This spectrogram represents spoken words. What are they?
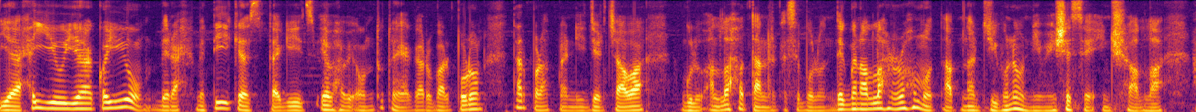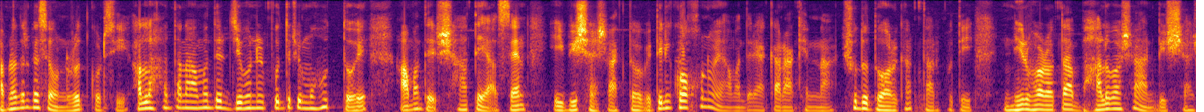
ইয়া হাইয়ু ইয়া কয়ুম বেরাহমেতি ক্যাস্তাগিজ এভাবে অন্তত এগারো বার পড়ুন। তারপর আপনার নিজের চাওয়া। গুলো আল্লাহ তালার কাছে বলুন। দেখবেন আল্লাহর রহমত আপনার জীবনেও নেমে এসেছে, ইনশাআল্লাহ। আপনাদের কাছে অনুরোধ করছি, আল্লাহ তালা আমাদের জীবনের প্রতিটি মুহূর্তে আমাদের সাথে আছেন, এই বিশ্বাস রাখতে হবে। তিনি কখনোই আমাদের একা রাখেন না। শুধু দরকার তার প্রতি নির্ভরতা, ভালোবাসা আর বিশ্বাস।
